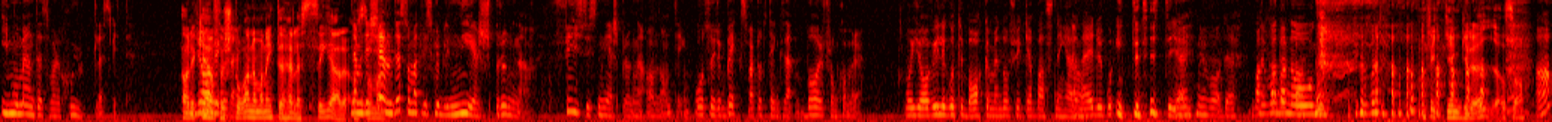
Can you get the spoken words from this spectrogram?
i momentet så var det sjukt läskigt. Ja, det Jag kan jag vill- förstå när man inte heller ser. Nej men det Alltså, man- kändes som att vi skulle bli nersprungna. Fysiskt nersprungna av någonting. Och så är det becksvart och tänker jag, varifrån kommer det? Och jag ville gå tillbaka men då fick jag bassning här. Ja. Nej du går inte dit igen. Nej, nu var det backa, nu var det backa. nog. Vilken grej alltså. Ja.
